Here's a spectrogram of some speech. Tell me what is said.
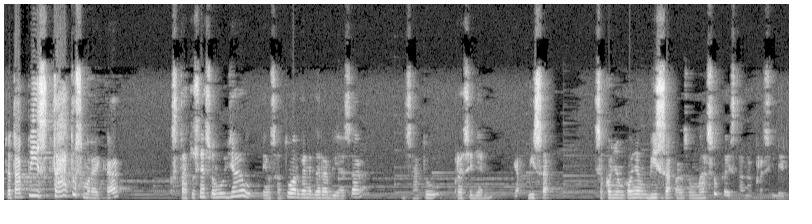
tetapi status mereka statusnya sungguh jauh. Yang satu warga negara biasa, yang satu presiden nggak bisa. Sekonyong-konyong bisa langsung masuk ke istana presiden.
